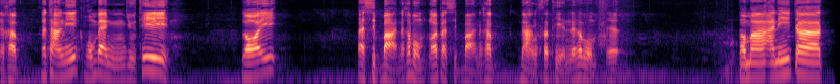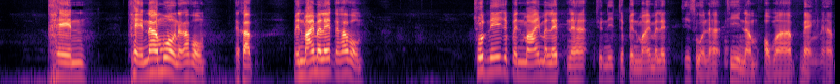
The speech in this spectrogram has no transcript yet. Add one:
นะครับกระถางนี้ผมแบ่งอยู่ที่ร้อยแปดสิบาทนะครับผมร้อยแปดสิบาทนะครับ ด่างเสถียรนะครับผมนะต่อมาอันนี้จะเทนเทนหน้าม่วงนะครับผมนะครับ เป็นไม้เมล็ดนะครับผม ชุดนี้จะเป็นไม้เมล็ดนะฮะชุดนี้จะเป็นไม้เมล็ดที่สวนนะฮะที่นำออกมาแบ่งนะครับ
